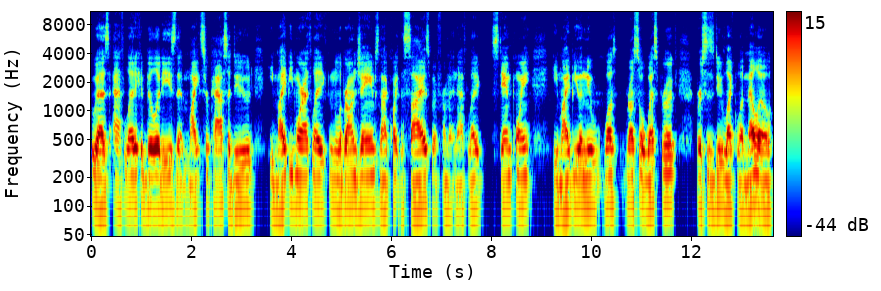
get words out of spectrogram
who has athletic abilities that might surpass a dude, he might be more athletic than LeBron James, not quite the size, but from an athletic standpoint, he might be the new Russell Westbrook versus a dude like LaMelo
